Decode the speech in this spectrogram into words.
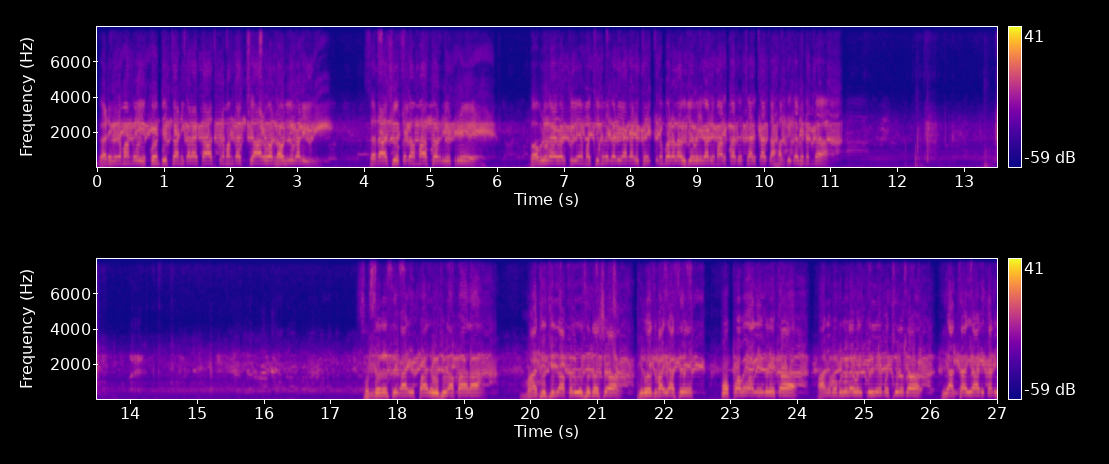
गाडी क्रमांक एकोणतीस चा निकाल आहे. तास क्रमांक चार वर धावली गाडी. सदाशिव कदम मास्टर रेटरे बबलू ड्रायव्हर किल्ले मच्छिंद्र गाडी या गाडीचा एक नंबरला विजयवेळी गाडी मालकाच्या चालकाचा हार्दिक अभिनंदन. सुंदर असे गाडी पाहिले उजूला पाहिला माजी जिल्हा परिषद सदस्य फिरोजबाई असे पोप्पाबाई लेंगरेकर आणि बबलू ड्रायव्हर किल्ले मच्छुनकर यांचा या ठिकाणी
